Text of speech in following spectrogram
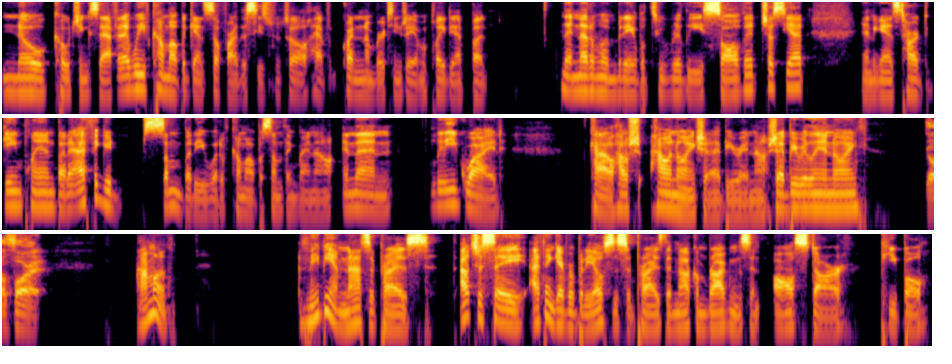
no coaching staff that we've come up against so far this season. So I'll have quite a number of teams we haven't played yet, but that none of them have been able to really solve it just yet. And again, it's hard to game plan, but I figured somebody would have come up with something by now. And then league wide, Kyle, how sh- how annoying should I be right now? Should I be really annoying? Go for it. I'm a maybe I'm not surprised. I'll just say I think everybody else is surprised that Malcolm Brogdon's an all star people,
